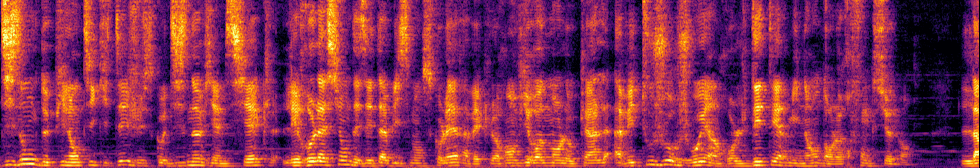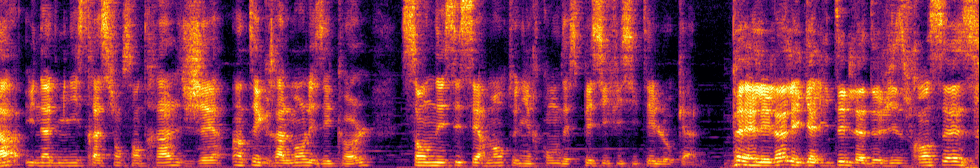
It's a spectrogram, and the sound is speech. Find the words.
Disons que depuis l'Antiquité jusqu'au 19e siècle, les relations des établissements scolaires avec leur environnement local avaient toujours joué un rôle déterminant dans leur fonctionnement. Là, une administration centrale gère intégralement les écoles, sans nécessairement tenir compte des spécificités locales. Ben elle est là l'égalité de la devise française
